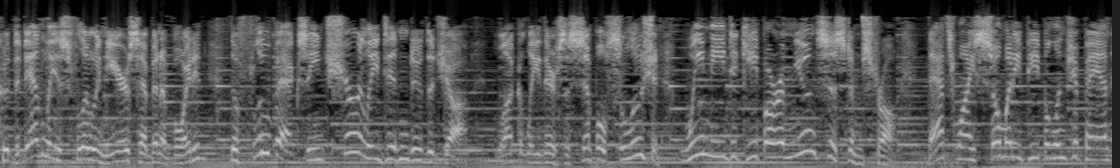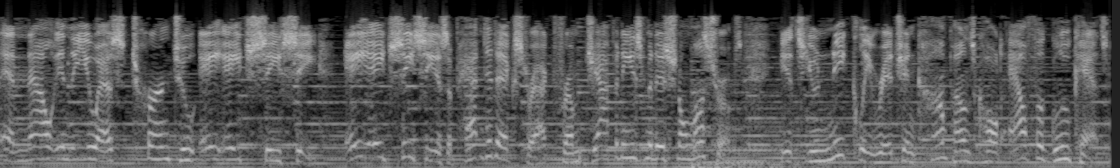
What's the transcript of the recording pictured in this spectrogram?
Could the deadliest flu in years have been avoided? The flu vaccine surely didn't do the job. Luckily, there's a simple solution. We need to keep our immune system strong. That's why so many people in Japan and now in the U.S. turn to AHCC. AHCC is a patented extract from Japanese medicinal mushrooms. It's uniquely rich in compounds called alpha glucans,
